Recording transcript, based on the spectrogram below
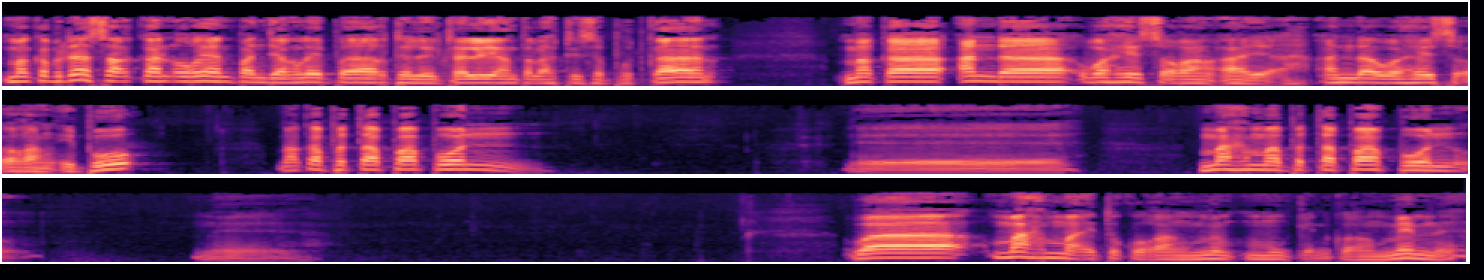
Maka berdasarkan urian panjang lebar dalil-dalil yang telah disebutkan, maka Anda wahai seorang ayah, Anda wahai seorang ibu, maka betapapun eh, mahma betapapun eh, wa mahma itu kurang mungkin kurang mem ya.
